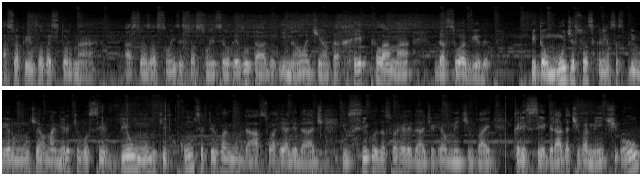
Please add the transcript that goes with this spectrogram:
a sua crença vai se tornar as suas ações e suas ações seu resultado e não adianta reclamar da sua vida. Então mude as suas crenças primeiro, mude a maneira que você vê o mundo, que com certeza vai mudar a sua realidade e o ciclo da sua realidade realmente vai crescer gradativamente ou,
